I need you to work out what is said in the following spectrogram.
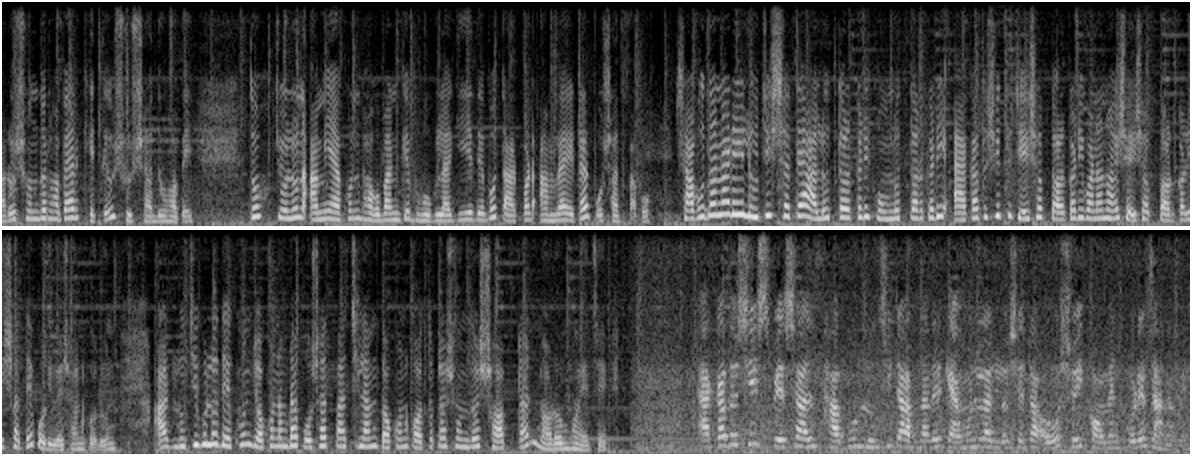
আরও সুন্দর হবে আর খেতেও সুস্বাদু হবে। তো চলুন আমি এখন ভগবানকে ভোগ লাগিয়ে দেব, তারপর আমরা এটার প্রসাদ পাবো। সাবুদানার এই লুচির সাথে আলুর তরকারি, কুমড়োর তরকারি, একাদশীতে যেসব তরকারি বানানো হয়, সেই সব তরকারির সাথে পরিবেশন করুন। আর লুচিগুলো দেখুন, যখন আমরা প্রসাদ পাচ্ছিলাম, তখন কতটা সুন্দর সবটা নরম হয়েছে। একাদশীর স্পেশাল সাবুর লুচিটা আপনাদের কেমন লাগল সেটা অবশ্যই কমেন্ট করে জানাবেন।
